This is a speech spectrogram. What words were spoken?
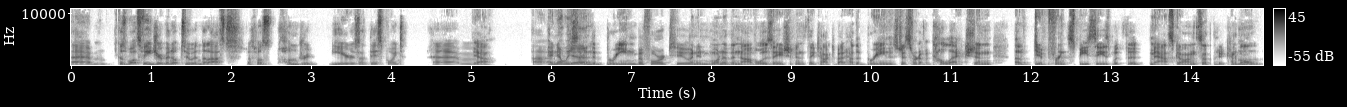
um because what's V'ger been up to in the last I suppose 100 years at this point um Yeah. Uh, I know we yeah. said the Breen before too, and in one of the novelizations, they talked about how the Breen is just sort of a collection of different species with the mask on, so they're kind of all hmm.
